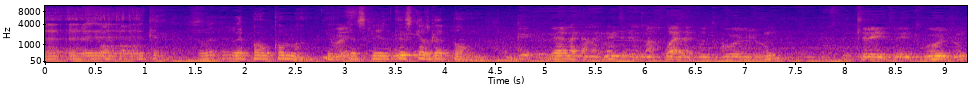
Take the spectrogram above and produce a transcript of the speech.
euh, que- répond comment Oui. Qu'est-ce qu'il qu'est-ce qu'elle répond قال لك انا هنا تقعد مع اخواتك وتقول لهم تري تري تقول لهم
